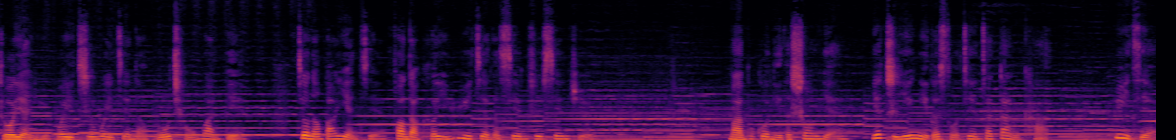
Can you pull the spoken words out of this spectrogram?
着眼于未知未见的无穷万变，就能把眼界放到可以预见的先知先觉。瞒不过你的双眼。也只因你的所见在淡看，遇见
